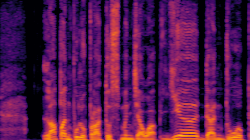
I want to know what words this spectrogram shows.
80% menjawab ya dan 20%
